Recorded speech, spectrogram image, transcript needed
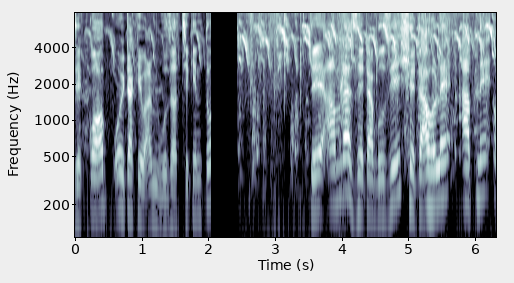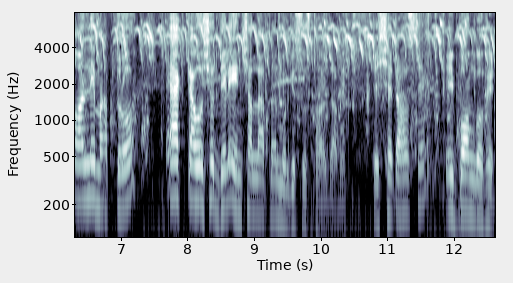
যে কপ ওইটাকে আমি বোঝাচ্ছি কিন্তু। তে আমরা যেটা বুঝি সেটা হলে আপনি অনলি মাত্র একটা ওষুধ দিলে ইনশাল্লাহ আপনার মুরগি সুস্থ হয়ে যাবে। তো সেটা হচ্ছে এই বঙ্গভেট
